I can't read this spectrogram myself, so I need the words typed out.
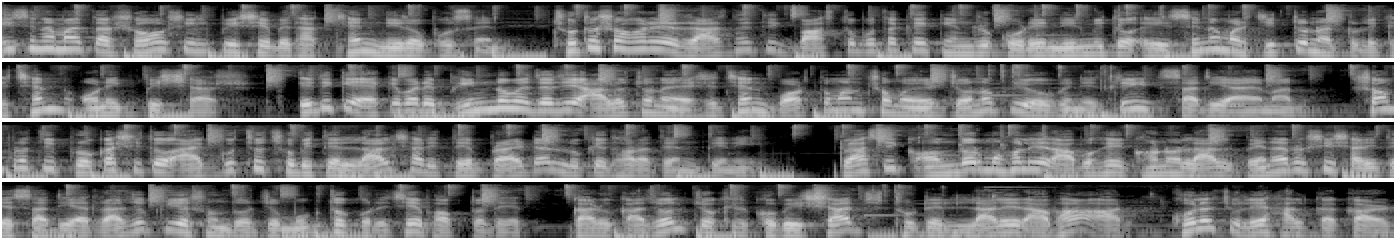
এই সিনেমায় তার সহশিল্পী হিসেবে থাকছেন নীরব হোসেন। ছোট শহরের রাজনৈতিক বাস্তবতাকে কেন্দ্র করে নির্মিত এই সিনেমার চিত্রনাট্য লিখেছেন অনিক বিশ্বাস। এদিকে একেবারে ভিন্ন মেজাজে আলোচনায় এসেছেন বর্তমান সময়ের জনপ্রিয় অভিনেত্রী সাদিয়া আয়মান। সম্প্রতি প্রকাশিত একগুচ্ছ ছবিতে লাল শাড়িতে ব্রাইডাল লুকে ধরাতেন তিনি। ক্লাসিক অন্দরমহলের আবহে ঘন লাল বেনারসি শাড়িতে সাদিয়ার রাজকীয় সৌন্দর্য মুগ্ধ করেছে ভক্তদের। গাঢ় কাজল, চোখের গভীর সাজ, ঠোঁটের লালের আভা আর খোলা চুলে হালকা কার্ল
